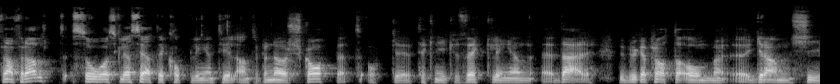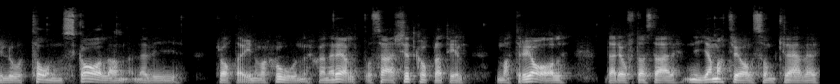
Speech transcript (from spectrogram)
framförallt så skulle jag säga att det är kopplingen till entreprenörskapet och eh, teknikutvecklingen eh, där. Vi brukar prata om eh, gram, kilo, ton-skalan när vi pratar innovation generellt och särskilt kopplat till material där det oftast är nya material som kräver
